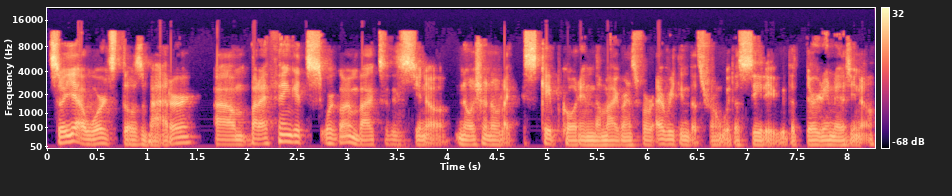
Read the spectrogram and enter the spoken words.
So yeah words does matter. Um, but i think it's we're going back to this you know notion of like scapegoating the migrants for everything that's wrong with the city with the dirtiness you know.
